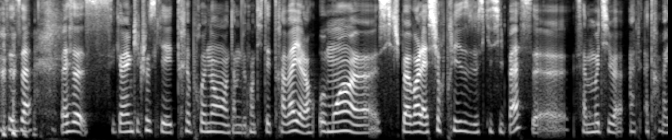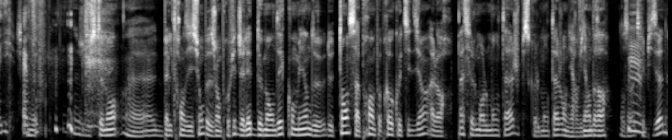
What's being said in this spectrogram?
C'est ça. Bah, ça c'est quand même quelque chose qui est très prenant en termes de quantité de travail. Alors au moins, si je peux avoir la surprise de ce qui s'y passe, ça me motive à, travailler, j'avoue. Justement, euh, belle transition, parce que j'en profite, j'allais te demander combien de, temps ça prend à peu près au quotidien. Alors pas seulement le montage, parce que le montage, on y reviendra dans un autre mm. épisode,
